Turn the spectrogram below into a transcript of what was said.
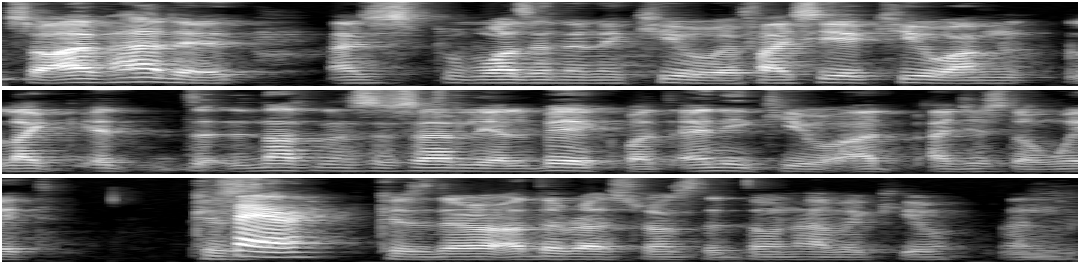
So I've had it. I just wasn't in a queue. If I see a queue, I'm like it. Not necessarily Al Baik, but any queue, I I just don't wait. Cause, Fair. Because there are other restaurants that don't have a queue, and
